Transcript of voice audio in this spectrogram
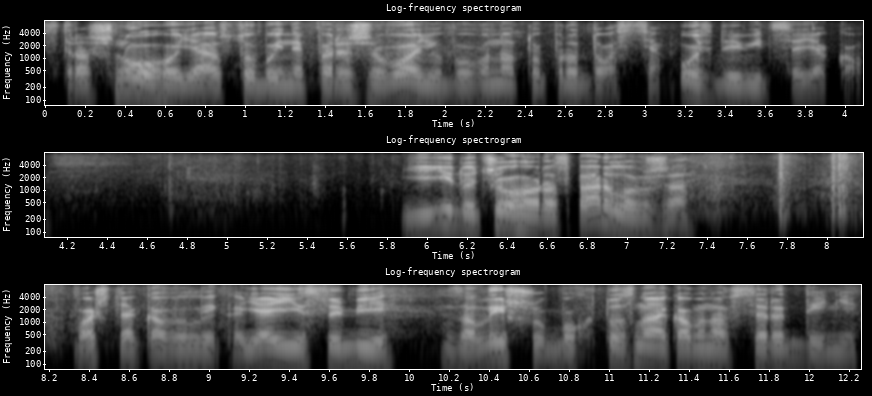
страшного, я особо й не переживаю, бо вона то продасться. Ось дивіться яка. Її до чого розперло вже. Бачите, яка велика. Я її собі залишу, бо хто знає, яка вона всередині.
